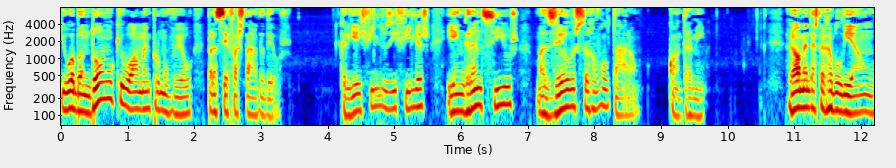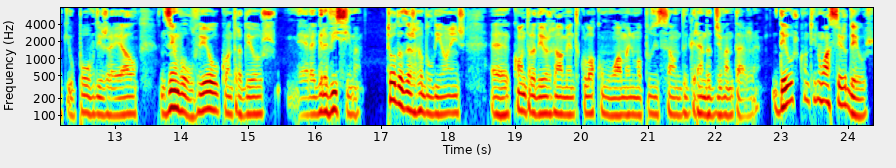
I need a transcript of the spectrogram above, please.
e o abandono que o homem promoveu para se afastar de Deus. Criei filhos e filhas e engrandeci-os, mas eles se revoltaram contra mim. Realmente esta rebelião que o povo de Israel desenvolveu contra Deus era gravíssima. Todas as rebeliões uh, contra Deus realmente colocam o homem numa posição de grande desvantagem. Deus continua a ser Deus.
